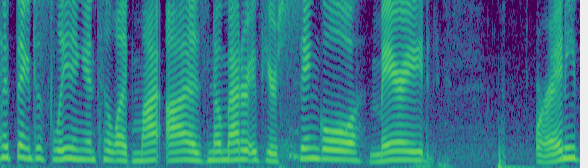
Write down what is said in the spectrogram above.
I think just leading into like my eyes, no matter if you're single, married, or any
